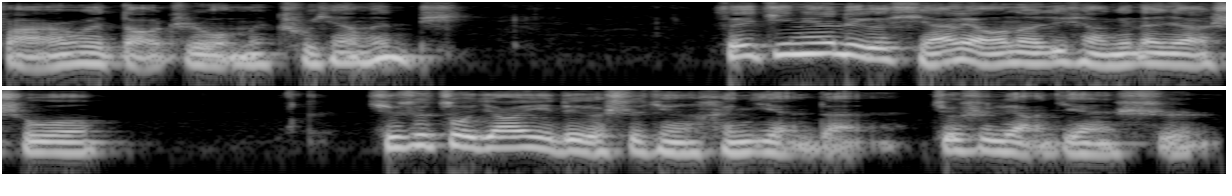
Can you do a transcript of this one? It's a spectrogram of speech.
反而会导致我们出现问题。所以今天这个闲聊呢，就想跟大家说，其实做交易这个事情很简单，就是两件事：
